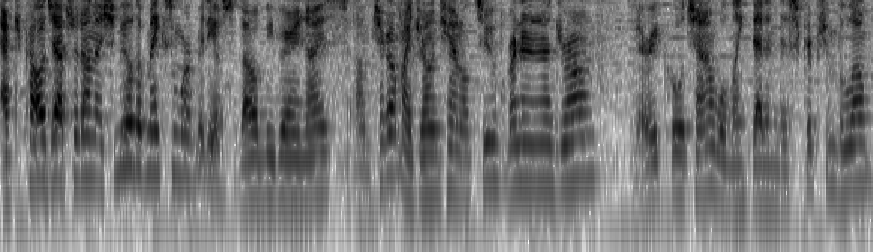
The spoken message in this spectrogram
after college apps are done, I should be able to make some more videos, so that would be very nice. Um, check out my drone channel too, Brennan in a Drone. Very cool channel. We'll link that in the description below.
